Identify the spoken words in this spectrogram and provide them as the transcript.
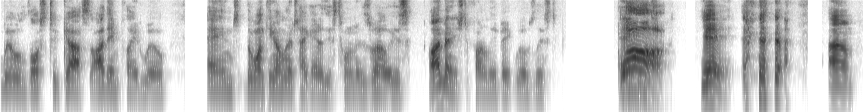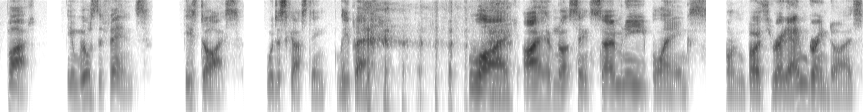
Will lost to Gus, I then played Will. And the one thing I'm going to take out of this tournament as well is I managed to finally beat Will's list. And- Wow! Yeah. um, but in Will's defense, his dice were disgustingly bad. like, I have not seen so many blanks on both red and green dice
